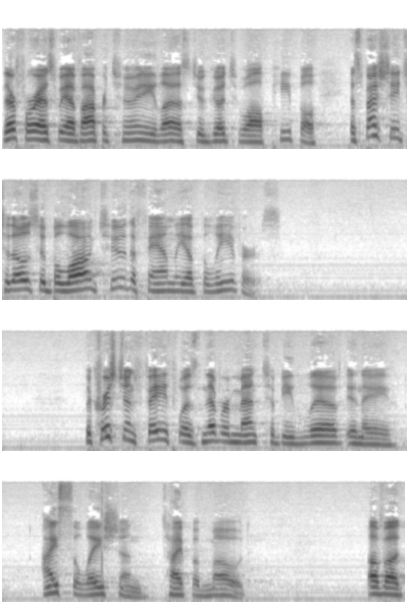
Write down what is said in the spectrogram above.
Therefore, as we have opportunity, let us do good to all people, especially to those who belong to the family of believers. The Christian faith was never meant to be lived in a isolation type of mode of a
